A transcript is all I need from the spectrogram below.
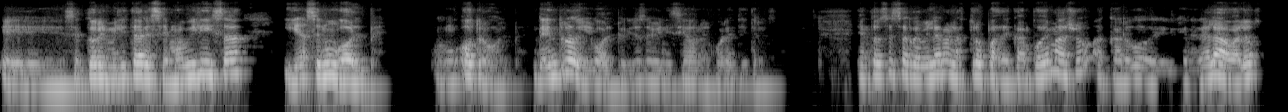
eh, sectores militares se movilizan y hacen un golpe, otro golpe, dentro del golpe que ya se había iniciado en el 43. Entonces se rebelaron las tropas de Campo de Mayo a cargo del general Ábalos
